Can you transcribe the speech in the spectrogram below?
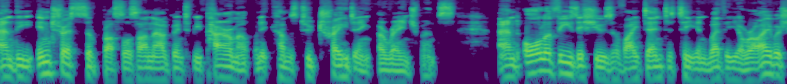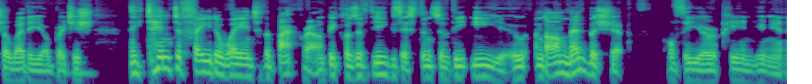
And the interests of Brussels are now going to be paramount when it comes to trading arrangements. And all of these issues of identity and whether you're Irish or whether you're British, they tend to fade away into the background because of the existence of the EU and our membership of the European Union.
